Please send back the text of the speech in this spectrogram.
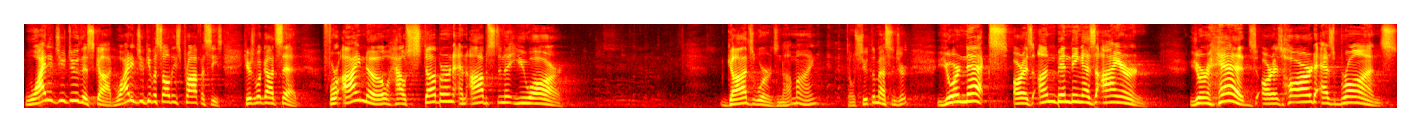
Why did you do this, God? Why did you give us all these prophecies? Here's what God said For I know how stubborn and obstinate you are. God's words, not mine. Don't shoot the messenger. Your necks are as unbending as iron, your heads are as hard as bronze.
